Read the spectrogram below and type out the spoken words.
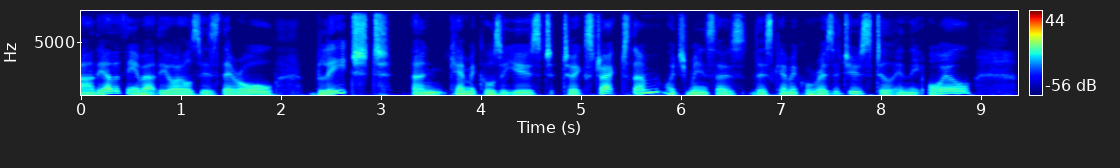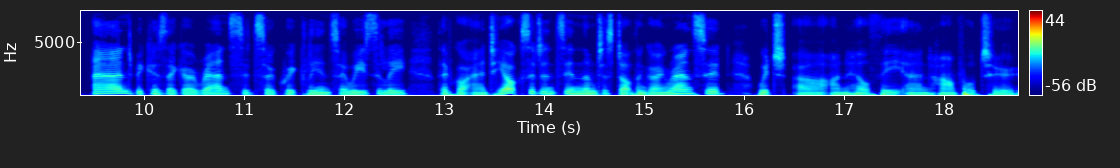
Uh, the other thing about the oils is they're all bleached and chemicals are used to extract them, which means those there's chemical residues still in the oil. And because they go rancid so quickly and so easily, they've got antioxidants in them to stop them going rancid, which are unhealthy and harmful to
